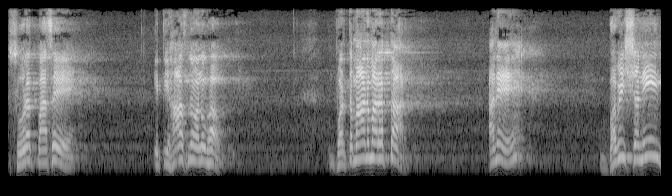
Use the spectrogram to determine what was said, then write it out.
સુરત પાસે ઇતિહાસનો અનુભવ, વર્તમાનમાં રફતાર અને ભવિષ્યની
